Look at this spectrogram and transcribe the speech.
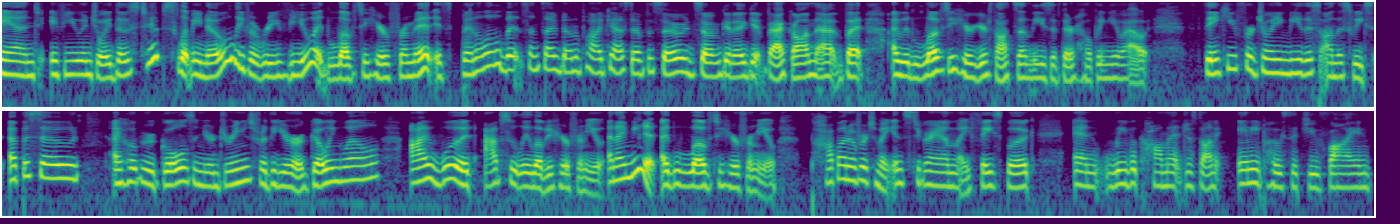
and if you enjoyed those tips, let me know. Leave a review. I'd love to hear from it. It's been a little bit since I've done a podcast episode, so I'm going to get back on that. But I would love to hear your thoughts on these if they're helping you out. Thank you for joining me this on this week's episode. I hope your goals and your dreams for the year are going well. I would absolutely love to hear from you. And I mean it. I'd love to hear from you pop on over to my Instagram, my Facebook, and leave a comment just on any post that you find.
